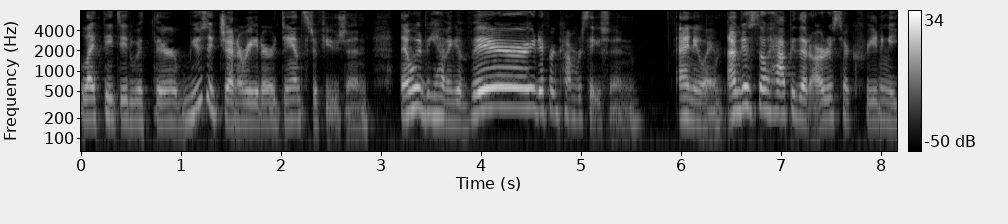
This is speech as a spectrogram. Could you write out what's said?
like they did with their music generator, Dance Diffusion. Then we'd be having a very different conversation. Anyway, I'm just so happy that artists are creating a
